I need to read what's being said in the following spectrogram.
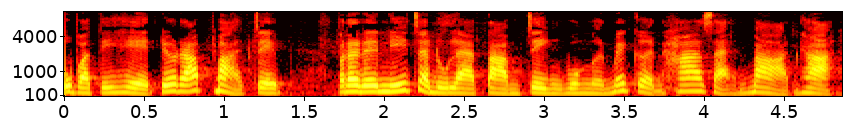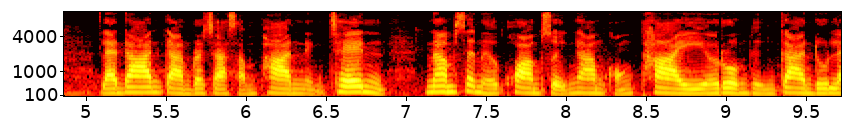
อุบัติเหตุได้รับบาดเจ็บ ประเด็นนี้จะดูแลตามจริง วงเงินไม่เกิน 5 0 0แสนบาทค่ะ และด้านการประชาสัมพันธ์อย่างเช่นนำเสนอความสวยงามของไทย รวมถึงการดูแล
